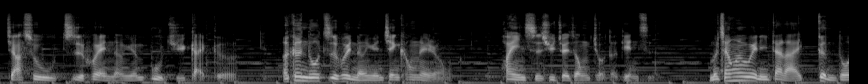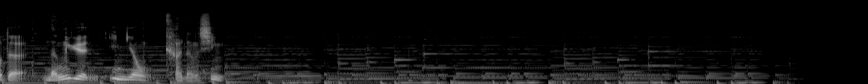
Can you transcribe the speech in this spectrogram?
加速智慧能源布局改革。而更多智慧能源监控内容，欢迎持续追踪九德电子，我们将会为您带来更多的能源应用可能性。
